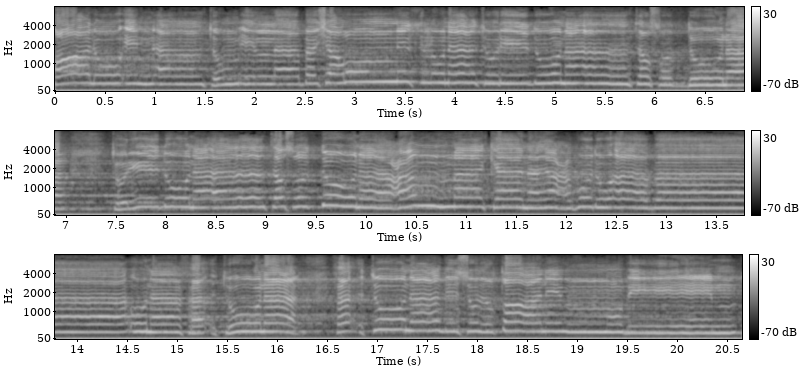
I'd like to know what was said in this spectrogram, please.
قالوا إن أنتم إلا بشر مثلنا تريدون أن تصدونا. تريدون أن تصدونا عما كان يعبد آباؤنا. فأتونا فأتونا بسلطان مبين.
